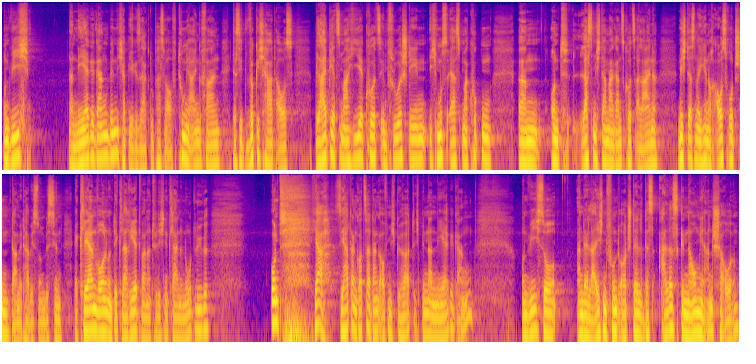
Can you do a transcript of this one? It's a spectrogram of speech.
und wie ich dann näher gegangen bin, ich habe ihr gesagt, du pass mal auf, tu mir eingefallen, das sieht wirklich hart aus. Bleib jetzt mal hier kurz im Flur stehen. Ich muss erst mal gucken ähm, und lass mich da mal ganz kurz alleine. Nicht, dass wir hier noch ausrutschen. Damit habe ich so ein bisschen erklären wollen und deklariert, war natürlich eine kleine Notlüge. Und ja, sie hat dann Gott sei Dank auf mich gehört. Ich bin dann näher gegangen. Und wie ich so an der Leichenfundortstelle das alles genau mir anschaue,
